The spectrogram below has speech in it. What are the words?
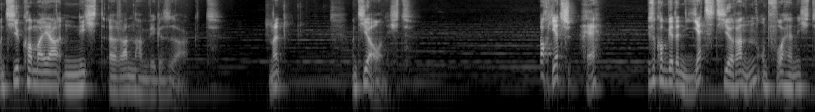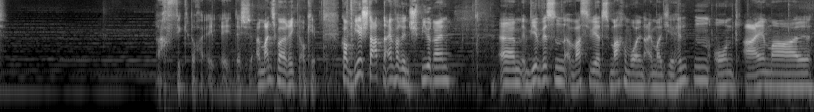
Und hier kommen wir ja nicht ran, haben wir gesagt. Nein. Und hier auch nicht. Doch, jetzt. Hä? Wieso kommen wir denn jetzt hier ran und vorher nicht? Ach, fick doch, ey. ey das, manchmal regnet. Okay. Komm, wir starten einfach ins Spiel rein. Ähm, wir wissen, was wir jetzt machen wollen. Einmal hier hinten und einmal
